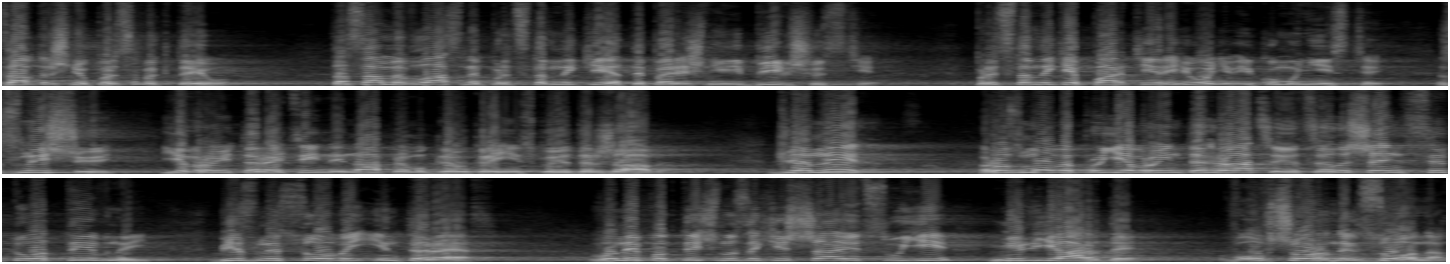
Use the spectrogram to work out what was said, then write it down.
завтрашню перспективу? Та саме, власне, представники теперішньої більшості, представники Партії регіонів і комуністів знищують євроінтеграційний напрямок для української держави. Для них розмови про євроінтеграцію – це лише ситуативний бізнесовий інтерес. Вони фактично захищають свої мільярди в офшорних зонах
